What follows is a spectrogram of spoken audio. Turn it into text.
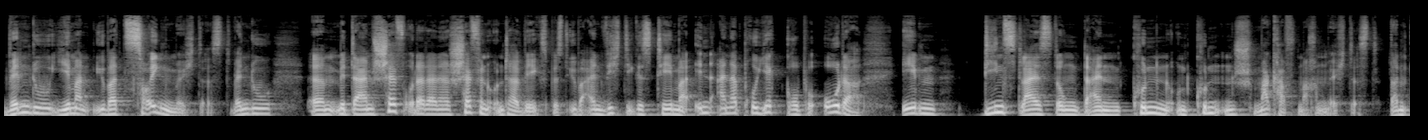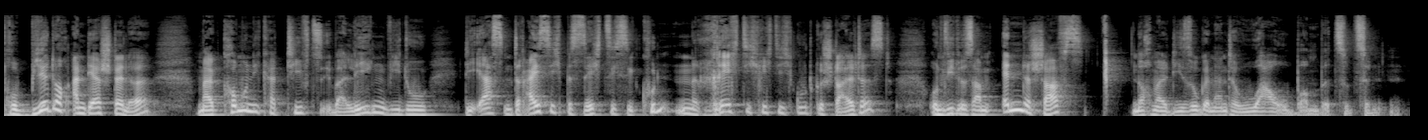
wenn du jemanden überzeugen möchtest, wenn du ähm, mit deinem Chef oder deiner Chefin unterwegs bist über ein wichtiges Thema in einer Projektgruppe oder eben Dienstleistungen deinen Kunden und Kunden schmackhaft machen möchtest, dann probier doch an der Stelle mal kommunikativ zu überlegen, wie du die ersten 30 bis 60 Sekunden richtig, richtig gut gestaltest und wie du es am Ende schaffst, nochmal die sogenannte Wow-Bombe zu zünden.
